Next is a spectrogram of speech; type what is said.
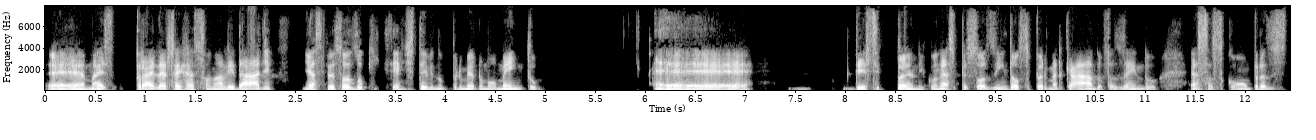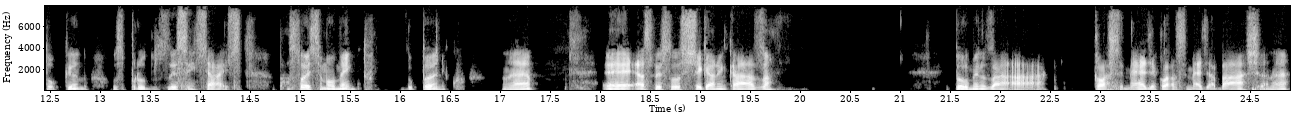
É, mas traz essa irracionalidade e as pessoas, o que, que a gente teve no primeiro momento é, desse pânico, né? As pessoas indo ao supermercado, fazendo essas compras, estocando os produtos essenciais. Passou esse momento do pânico, né? É, as pessoas chegaram em casa, pelo menos a, a classe média, classe média baixa, né?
